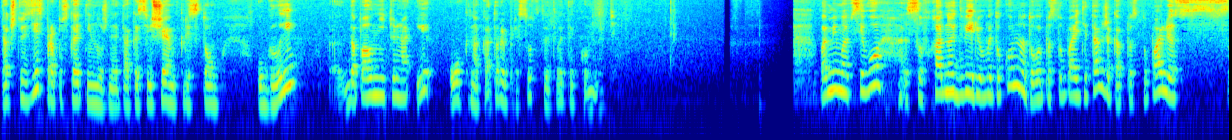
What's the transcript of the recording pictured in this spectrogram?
Так что здесь пропускать не нужно. Так освещаем крестом углы, дополнительно и окна, которые присутствуют в этой комнате. Помимо всего, с входной дверью в эту комнату вы поступаете так же, как поступали с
